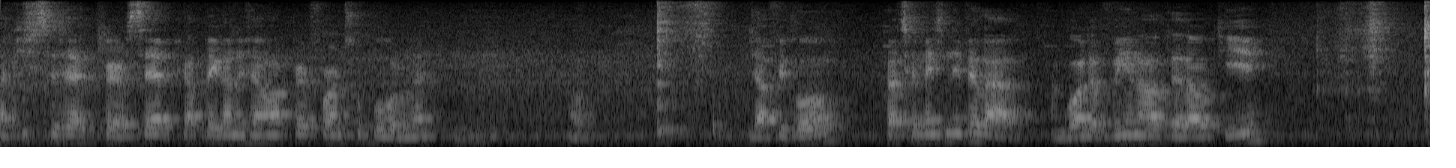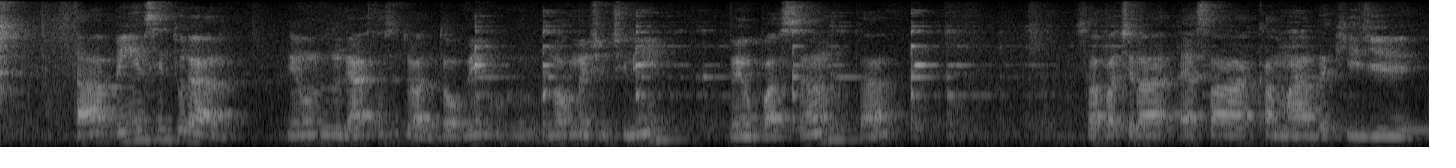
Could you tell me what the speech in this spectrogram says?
Aqui você já percebe que tá pegando já uma performance do bolo, né? Uhum. Já ficou praticamente nivelado. Agora vem na lateral aqui. Tá bem acinturado. Tem uns lugares que tá acinturado. Então vem com novamente o chantilly, venho passando, tá? Só para tirar essa camada aqui de,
